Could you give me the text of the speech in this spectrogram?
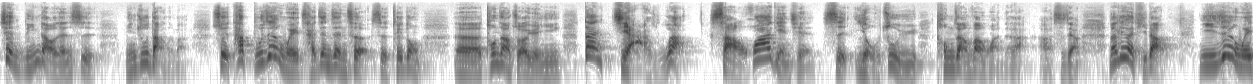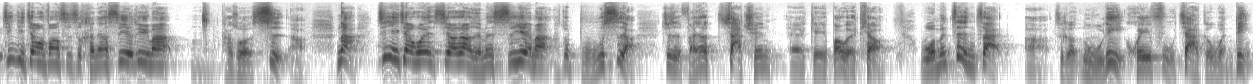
现在领导人是民主党的嘛，所以他不认为财政政策是推动呃通胀主要原因。但假如啊，少花点钱是有助于通胀放缓的啦啊，是这样。那另外提到，你认为经济降温方式是衡量失业率吗？嗯，他说是啊。那经济降温是要让人们失业吗？他说不是啊，就是反正要下圈，呃，给鲍威尔跳。我们正在。啊，这个努力恢复价格稳定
